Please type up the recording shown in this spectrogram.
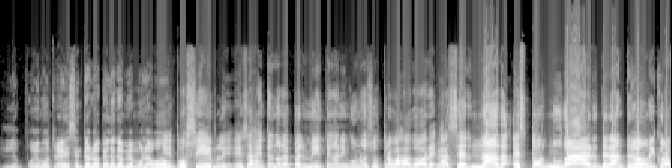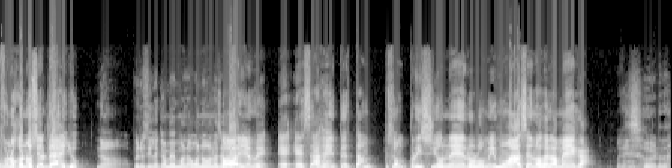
Le podemos traer, sentarlo acá y le cambiamos la voz. Imposible. Esa gente no le permiten a ninguno de sus trabajadores hacer nada, estornudar delante de un micrófono que no sea el de ellos. No, pero si le cambiamos la voz no van a saber. Óyeme, e- esa gente están, son prisioneros. Lo mismo hacen los de la Mega. Eso es verdad.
